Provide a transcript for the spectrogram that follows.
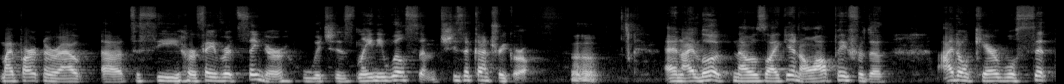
my partner out uh, to see her favorite singer, which is Lainey Wilson. She's a country girl, uh-huh. and I looked and I was like, you know, I'll pay for the. I don't care. We'll sit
